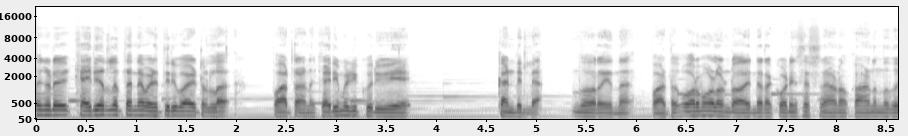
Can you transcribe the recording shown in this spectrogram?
നിങ്ങളുടെ കരിയറിൽ തന്നെ വഴിത്തിരിവായിട്ടുള്ള പാട്ടാണ് കരിമിഴിക്കുരുവിയെ കണ്ടില്ല എന്ന് പറയുന്ന പാട്ട്. ഓർമ്മകളുണ്ടോ? അതിന്റെ റെക്കോർഡിംഗ് സെഷനാണോ കാണുന്നത്?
